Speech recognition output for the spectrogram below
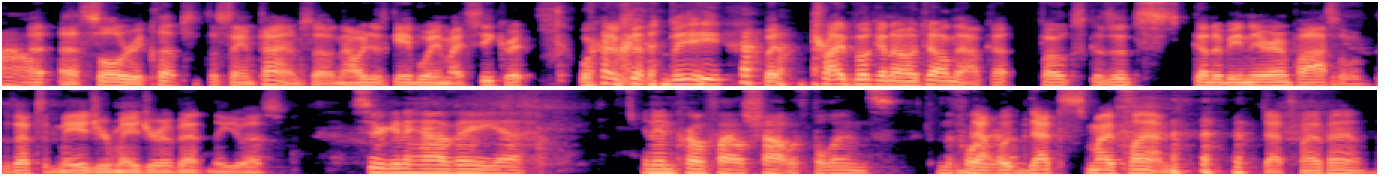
wow. a, a, solar eclipse at the same time. So now I just gave away my secret where I'm gonna be. But try booking a hotel now, folks, because it's gonna be near impossible because that's a major, major event in the U.S. So you're gonna have a uh, an in profile shot with balloons in the foreground. That, that's my plan. that's my plan.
